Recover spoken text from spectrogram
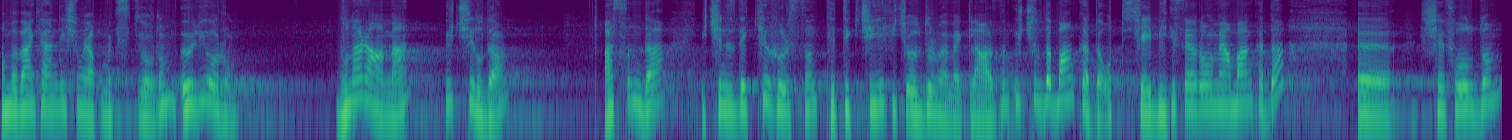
Ama ben kendi işimi yapmak istiyorum. Ölüyorum. Buna rağmen 3 yılda aslında içinizdeki hırsın tetikçiyi hiç öldürmemek lazım. 3 yılda bankada, o şey bilgisayar olmayan bankada e, şef oldum.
